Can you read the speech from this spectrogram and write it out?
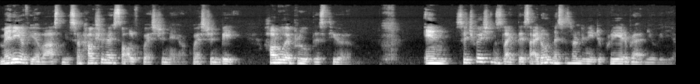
many of you have asked me, sir, how should I solve question A or question B? How do I prove this theorem? In situations like this, I don't necessarily need to create a brand new video.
